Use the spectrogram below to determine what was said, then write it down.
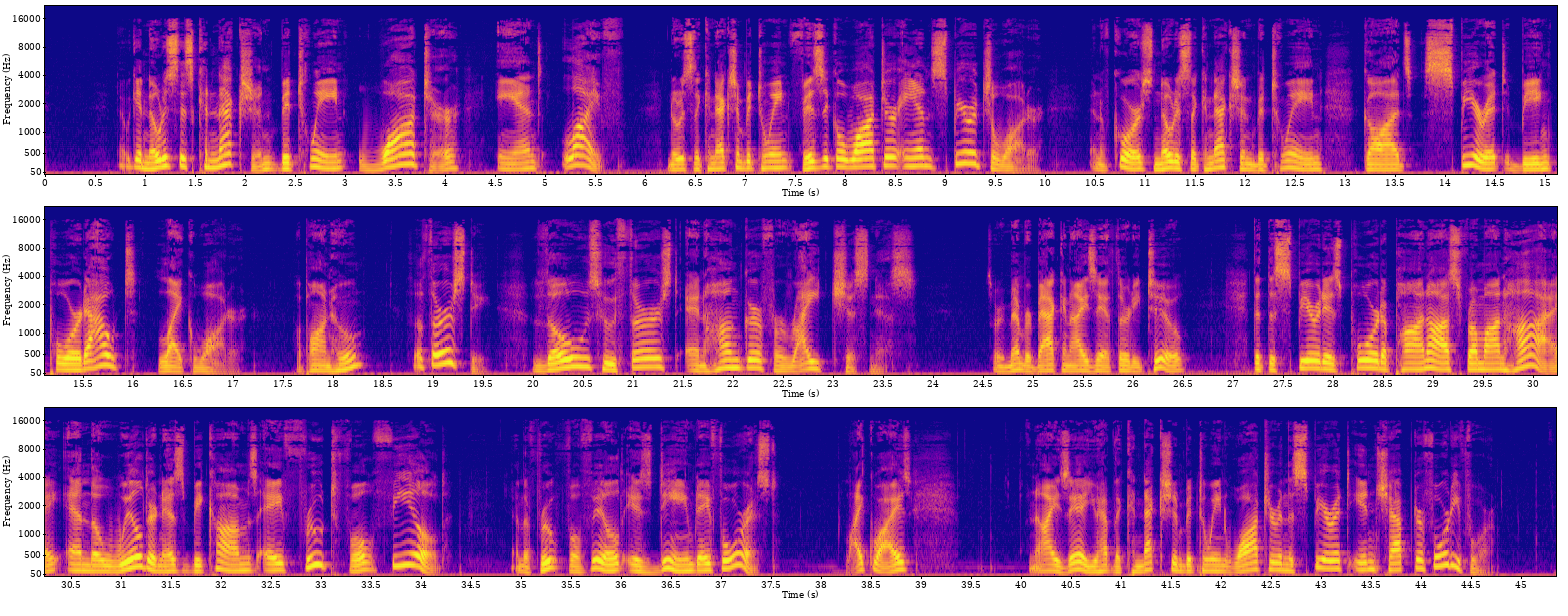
Now, again, notice this connection between water and life. Notice the connection between physical water and spiritual water. And of course, notice the connection between God's Spirit being poured out like water. Upon whom? The thirsty. Those who thirst and hunger for righteousness. So remember back in Isaiah 32, that the Spirit is poured upon us from on high, and the wilderness becomes a fruitful field. And the fruitful field is deemed a forest. Likewise, in Isaiah, you have the connection between water and the Spirit in chapter 44.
